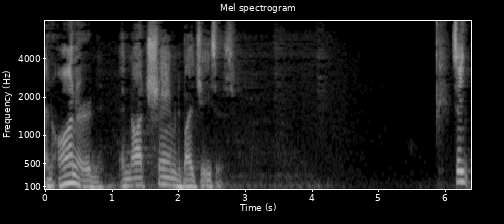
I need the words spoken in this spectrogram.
and honored and not shamed by Jesus. See,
